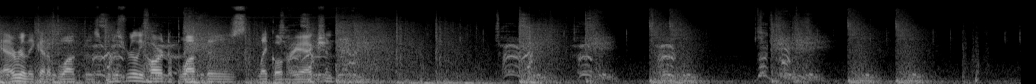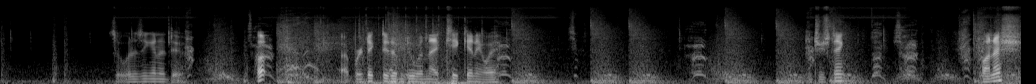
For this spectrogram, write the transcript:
Yeah, I really gotta block those, but it's really hard to block those like on reaction. So what is he gonna do? Oh! I predicted him doing that kick anyway. Interesting. Punish.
